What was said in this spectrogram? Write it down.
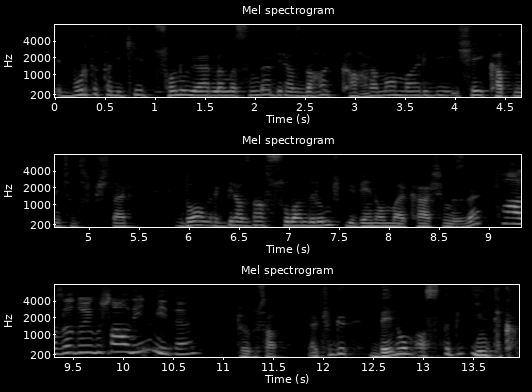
E, burada tabii ki son uyarlamasında biraz daha kahramanvari bir şey katmaya çalışmışlar. Doğal olarak biraz daha sulandırılmış bir Venom var karşımızda. Fazla duygusal değil miydi? Duygusal. Ya çünkü Venom aslında bir intikam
